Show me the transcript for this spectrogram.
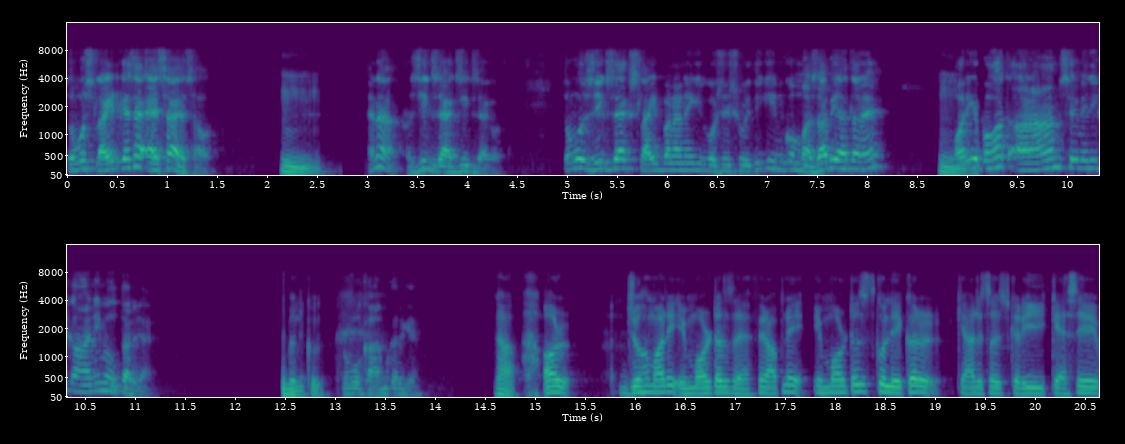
तो वो स्लाइड कैसा ऐसा ऐसा होता. है। ना जिग जैग जिग जैग होता तो वो जिग जैग स्लाइड बनाने की कोशिश हुई थी कि इनको मज़ा भी आता रहे hmm. और ये बहुत आराम से मेरी कहानी में उतर जाए। बिल्कुल। तो वो काम कर गया। हाँ और जो हमारे इमोर्टल्स है फिर आपने इमोर्टल्स को लेकर क्या रिसर्च करी? कैसे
